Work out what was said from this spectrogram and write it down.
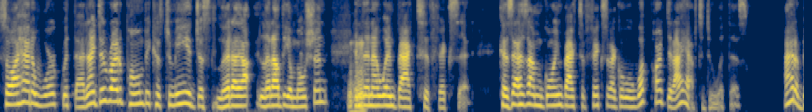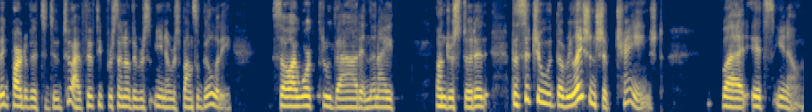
So I had to work with that. And I did write a poem because to me it just let out let out the emotion. Mm-hmm. And then I went back to fix it. Because as I'm going back to fix it, I go, well, what part did I have to do with this? I had a big part of it to do too. I have 50% of the you know responsibility. So I worked through that and then I understood it. The situ the relationship changed, but it's, you know,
